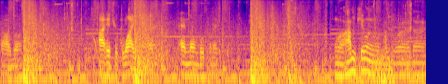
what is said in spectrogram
shot, bro. I hit you twice, man. And none goes connected. Well, I'm killing one before I die.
